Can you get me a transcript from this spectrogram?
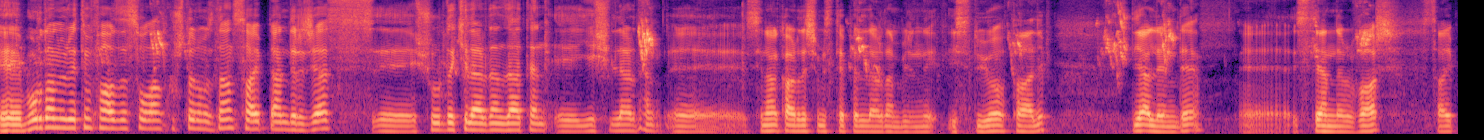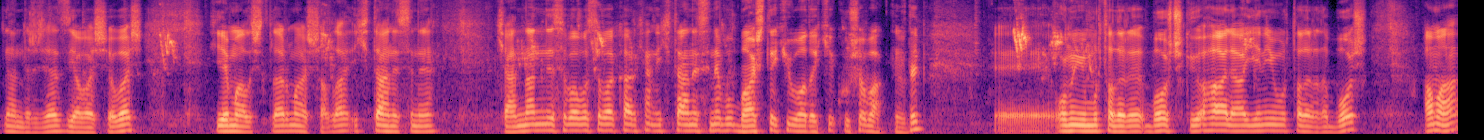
Ee, buradan üretim fazlası olan kuşlarımızdan sahiplendireceğiz. Ee, şuradakilerden zaten e, yeşillerden e, Sinan kardeşimiz tepelilerden birini istiyor talip. Diğerlerini de e, isteyenler var. Sahiplendireceğiz yavaş yavaş. Yeme alıştılar maşallah. İki tanesini kendi annesi babası bakarken iki tanesine bu baştaki yuvadaki kuşa baktırdık. Ee, onun yumurtaları boş çıkıyor. Hala yeni yumurtaları da boş. Ama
